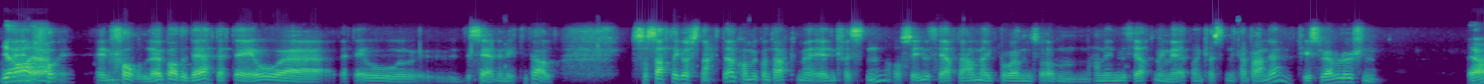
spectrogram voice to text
Ja, en, for, en, forløper til det. Dette er jo, eh, dette er jo det sene 90-tall. Så satt jeg og snakket og kom i kontakt med en kristen. Og så inviterte han meg på en sånn, han inviterte meg med på en kristen kampanje. Jesus Revolution. Ja.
